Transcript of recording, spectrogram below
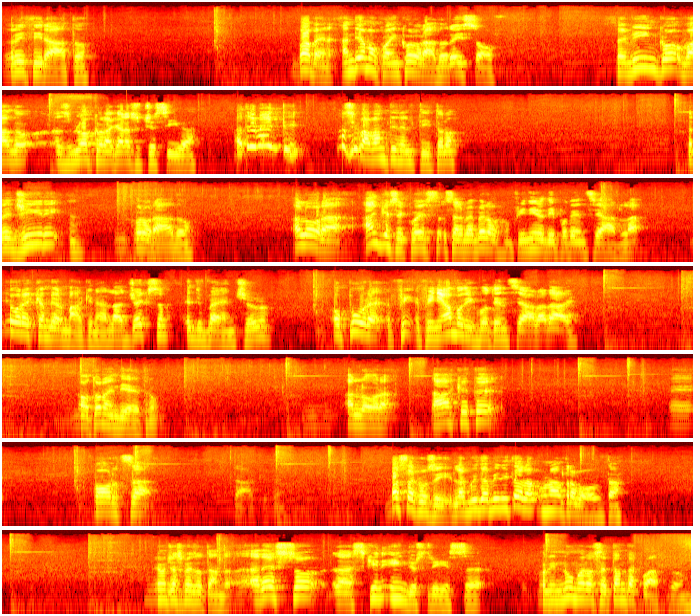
Ritirato. Va bene, andiamo qua in Colorado, race off. Se vinco vado, sblocco la gara successiva. Altrimenti non si va avanti nel titolo. Tre giri in Colorado. Allora, anche se questo sarebbe bello finire di potenziarla, io vorrei cambiare macchina, la Jackson Adventure, oppure fi finiamo di potenziarla, dai. No, torna indietro. Allora, tacchete e Forza. Tacchete. Basta così, la guidabilità un'altra volta. Abbiamo già speso tanto. Adesso uh, Skin Industries con il numero 74.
